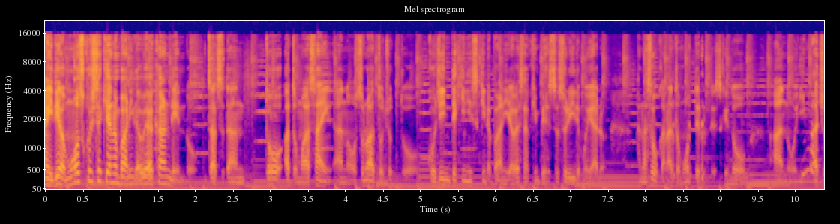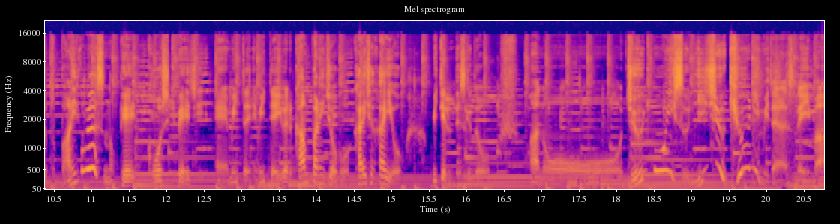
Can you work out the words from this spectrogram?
はい。では、もう少しだけあのバニラウェア関連の雑談と、あと、まあ、最あのその後ちょっと個人的に好きなバニラウェア作品ベスト3でもやる、話そうかなと思ってるんですけど、あの今ちょっとバニラウェアスのペ公式ページ、えー、見て、見て、いわゆるカンパニー情報、会社会を見てるんですけど、あのー、従業員数29人みたいなんですね、今。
